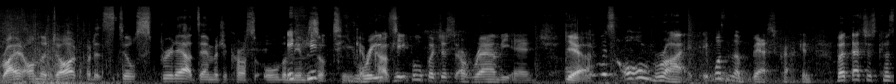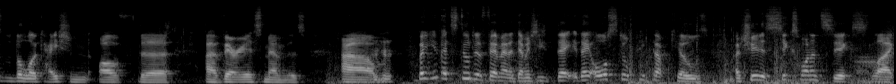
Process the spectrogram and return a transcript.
right on the dot, but it still spread out damage across all the it members of Team three Kamikaze. people, but just around the edge. Yeah. it was all right. It wasn't the best Kraken, but that's just because of the location of the uh, various members. Um, Mm-hmm. But you know, it still did a fair amount of damage. They, they all still picked up kills. Ochita's six one and six. Like,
